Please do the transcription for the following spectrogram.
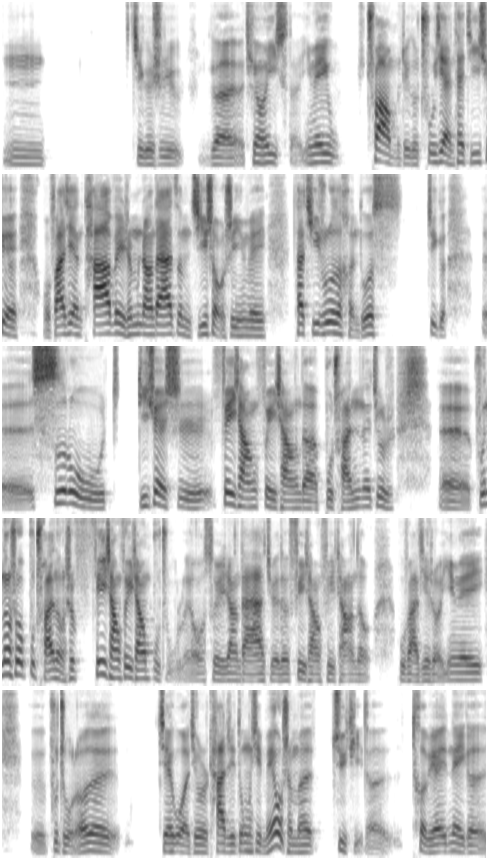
嗯。这个是一个挺有意思的，因为 Trump 这个出现，他的确，我发现他为什么让大家这么棘手，是因为他提出的很多思这个呃思路，的确是非常非常的不传，就是呃不能说不传统，是非常非常不主流，所以让大家觉得非常非常的无法接受，因为呃不主流的结果就是他这东西没有什么具体的特别那个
